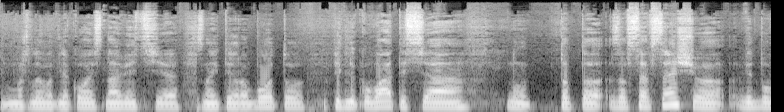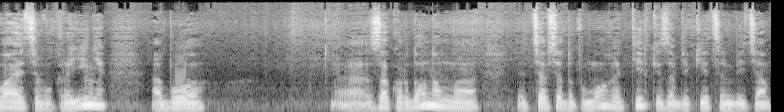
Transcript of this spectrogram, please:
можливо, для когось навіть е, знайти роботу, підлікуватися. Ну, тобто за все, все, що відбувається в Україні або за кордоном, ця вся допомога тільки завдяки цим бійцям.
